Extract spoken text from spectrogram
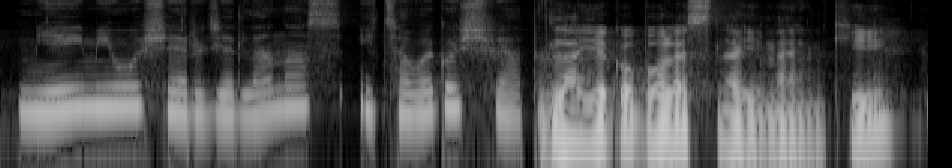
Miej miłosierdzie dla nas i całego świata. dla Jego bolesnej męki,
